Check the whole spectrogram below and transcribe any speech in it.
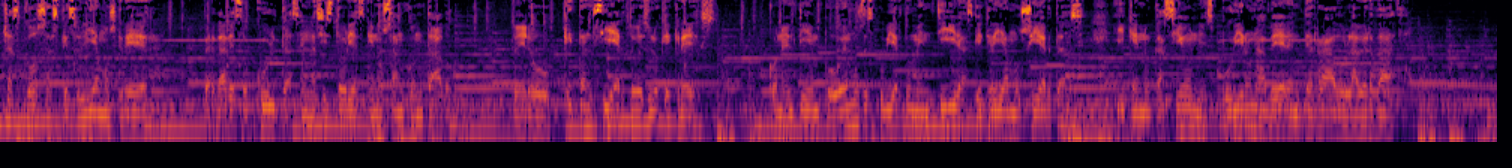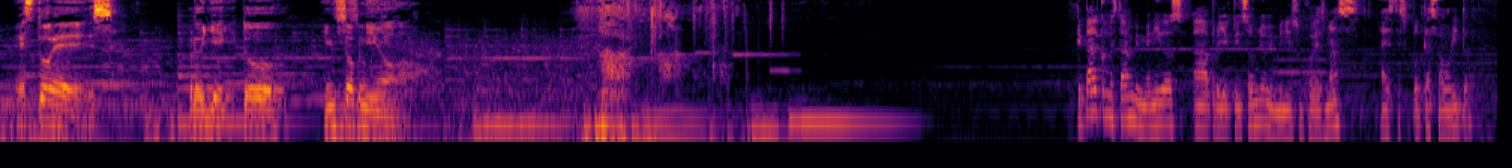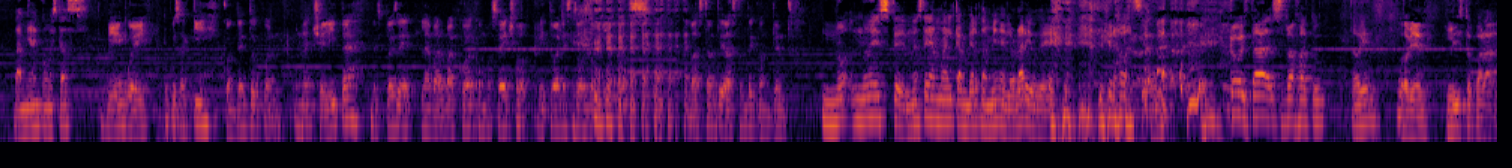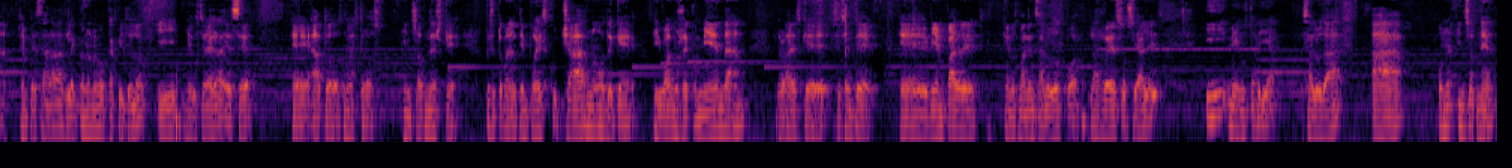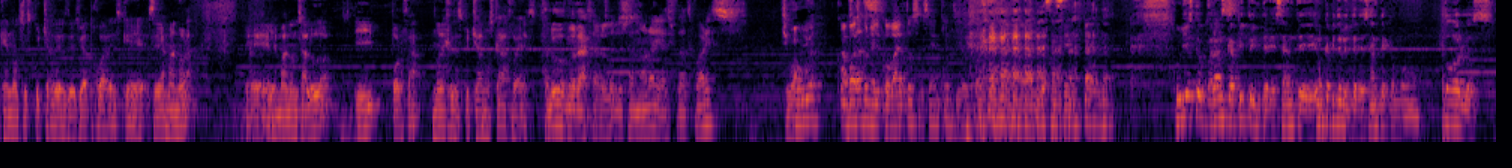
muchas cosas que solíamos creer, verdades ocultas en las historias que nos han contado. Pero, ¿qué tan cierto es lo que crees? Con el tiempo hemos descubierto mentiras que creíamos ciertas y que en ocasiones pudieron haber enterrado la verdad. Esto es Proyecto Insomnio. ¿Qué tal? ¿Cómo están? Bienvenidos a Proyecto Insomnio, bienvenidos un jueves más a este su podcast favorito. Damián, ¿cómo estás? Bien, güey. Pues aquí contento con una chelita después de la barbacoa como se ha hecho rituales todos los domingos. bastante, bastante contento. No, no, este, no estaría mal cambiar también el horario de, de grabación. ¿Cómo estás, Rafa, tú? ¿Todo bien? Todo bien, listo para empezar a darle con un nuevo capítulo y me gustaría agradecer eh, a todos nuestros insomners que pues se toman el tiempo de escucharnos, de que igual nos recomiendan. La verdad es que se siente eh, bien padre que nos manden saludos por las redes sociales. Y me gustaría saludar a una insomner que nos escucha desde Ciudad Juárez, que se llama Nora. Eh, le mando un saludo y porfa, no dejes de escucharnos cada jueves. Saludos, Nora. Saludos, Saludos a Nora y a Ciudad Juárez. Chihuahua. Julio, ¿cómo vas con el cobalto 60 en? Cobalto 60. Julio, Listo ¿cómo para un capítulo interesante, un capítulo interesante como todos los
